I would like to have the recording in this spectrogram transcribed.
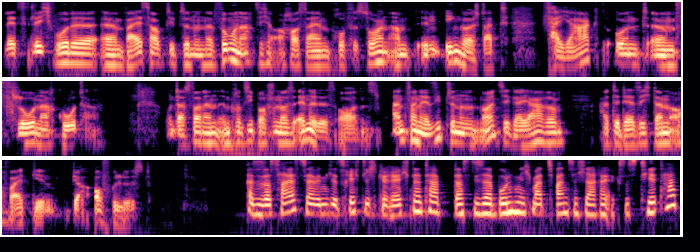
Letztlich wurde äh, Weishaupt 1785 auch aus seinem Professorenamt in Ingolstadt verjagt und ähm, floh nach Gotha. Und das war dann im Prinzip auch schon das Ende des Ordens. Anfang der 1790er Jahre hatte der sich dann auch weitgehend ja, aufgelöst. Also das heißt ja, wenn ich jetzt richtig gerechnet habe, dass dieser Bund nicht mal 20 Jahre existiert hat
